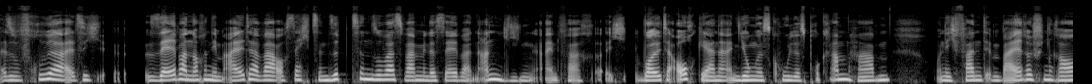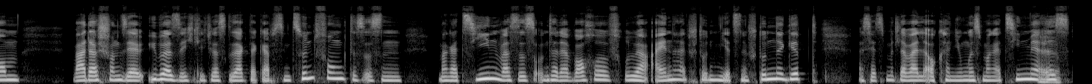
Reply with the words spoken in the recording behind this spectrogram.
also früher, als ich selber noch in dem Alter war, auch 16, 17 sowas, war mir das selber ein Anliegen einfach. Ich wollte auch gerne ein junges, cooles Programm haben und ich fand im bayerischen Raum war das schon sehr übersichtlich. Du hast gesagt, da gab es den Zündfunk, das ist ein Magazin, was es unter der Woche früher eineinhalb Stunden, jetzt eine Stunde gibt, was jetzt mittlerweile auch kein junges Magazin mehr Ja, ist.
